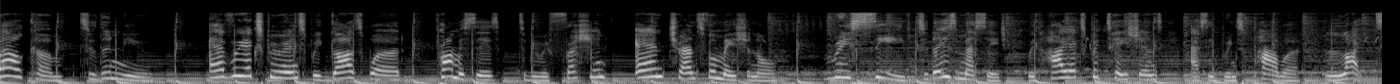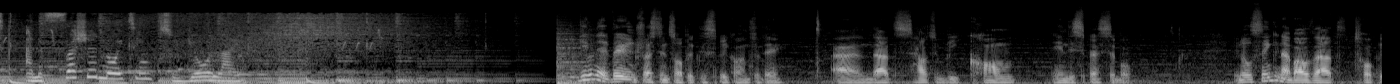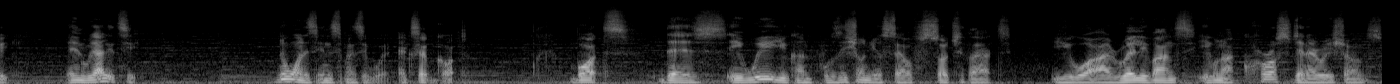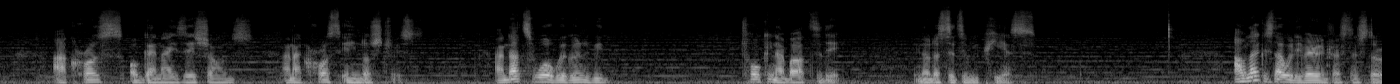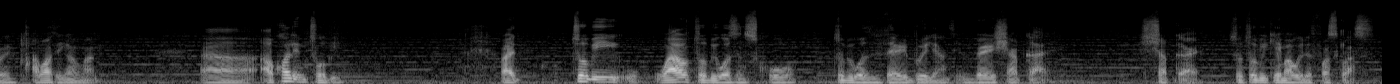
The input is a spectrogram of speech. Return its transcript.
Welcome to the new. Every experience with God's Word promises to be refreshing and transformational. Receive today's message with high expectations as it brings power, light, and a fresh anointing to your life. Given a very interesting topic to speak on today, and that's how to become indispensable. You know, thinking about that topic, in reality, no one is indispensable except God. But there's a way you can position yourself such that you are relevant even across generations, across organizations, and across industries. And that's what we're going to be talking about today in Audacity with PS. I would like to start with a very interesting story about a young man. Uh, I'll call him Toby. Right, Toby, while Toby was in school, Toby was very brilliant, a very sharp guy. Sharp guy. So Toby came out with the first class.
